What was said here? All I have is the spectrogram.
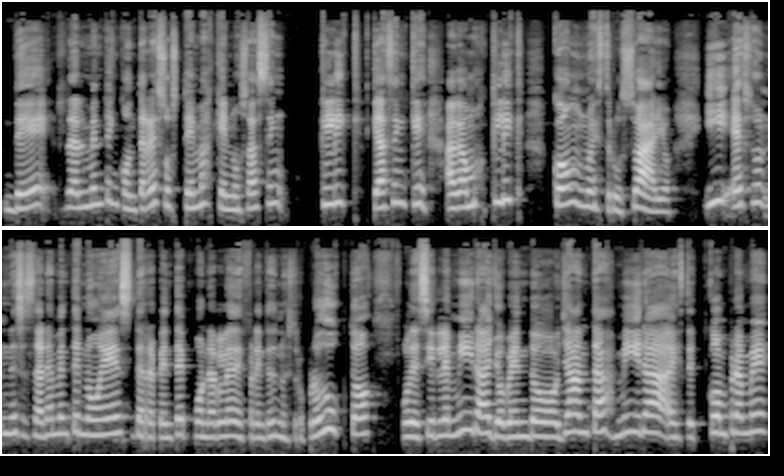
de realmente encontrar esos temas que nos hacen clic, que hacen que hagamos clic con nuestro usuario. Y eso necesariamente no es de repente ponerle de frente nuestro producto o decirle, mira, yo vendo llantas, mira, este, cómprame,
